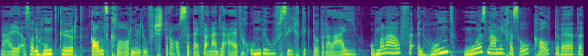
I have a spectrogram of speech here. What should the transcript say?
Nein, also ein Hund gehört ganz klar nicht auf die Straße. Er darf auch nicht einfach unbeaufsichtigt oder allein rumlaufen. Ein Hund muss nämlich so gehalten werden,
